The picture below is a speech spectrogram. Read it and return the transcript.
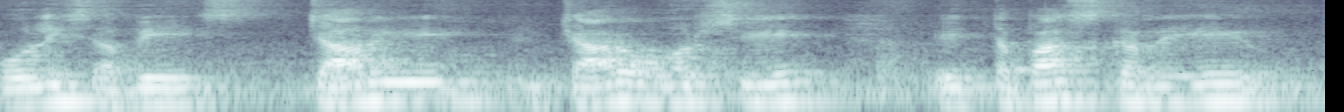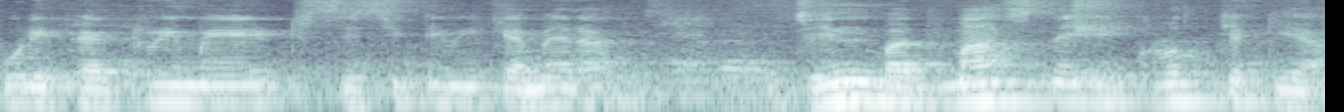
पुलिस अभी चारों चारों ओर से तपास कर रही है, पूरी फैक्ट्री में सीसीटीवी कैमरा। जिन बदमाश ने ये कृत्य किया,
